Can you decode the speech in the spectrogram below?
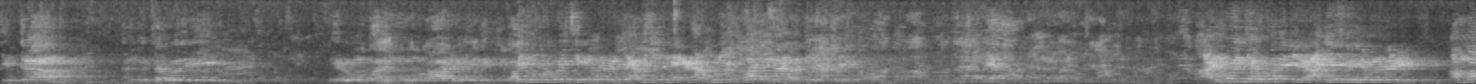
சித்ரா அன்பு சகோதரி வெறும் பதிமூணு ஆண்டுகளை வெற்றி வாகை- இவங்க போய் சேர்க்க வேண்டிய அவசியம் இல்லை. ஏன்னா அப்படி மோசமா இருந்துச்சு. அன்பு சகோதரி ராஜேஸ்வரி அவர்கள் அம்மா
